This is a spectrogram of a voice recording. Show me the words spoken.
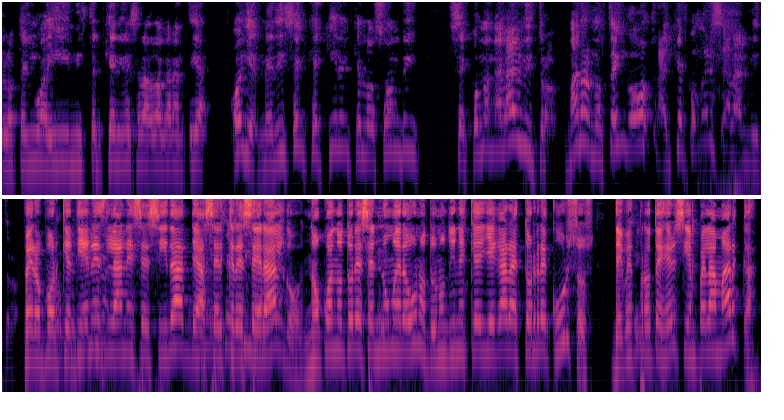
lo tengo ahí, Mr. Kenny se la da garantía. Oye, me dicen que quieren que los zombies se coman al árbitro. Mano, no tengo otra, hay que comerse al árbitro. Pero porque Porque tienes tiene la necesidad de hacer necesidad. crecer algo. No cuando tú eres el número uno. Tú no tienes que llegar a estos recursos. Debes Sí. proteger siempre la marca.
